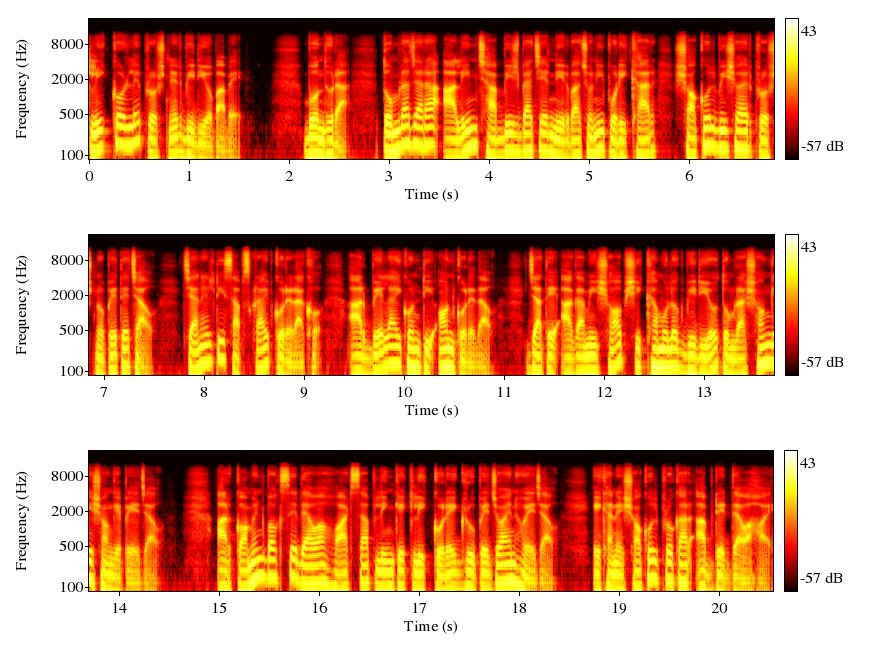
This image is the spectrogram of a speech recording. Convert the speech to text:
ক্লিক করলে প্রশ্নের ভিডিও পাবে। বন্ধুরা, তোমরা যারা আলিম ২৬ ব্যাচের নির্বাচনী পরীক্ষার সকল বিষয়ের প্রশ্ন পেতে চাও, চ্যানেলটি সাবস্ক্রাইব করে রাখো আর বেল আইকনটি অন করে দাও, যাতে আগামী সব শিক্ষামূলক ভিডিও তোমরা সঙ্গে সঙ্গে পেয়ে যাও। আর কমেন্ট বক্সে দেওয়া হোয়াটসঅ্যাপ লিঙ্কে ক্লিক করে গ্রুপে জয়েন হয়ে যাও। এখানে সকল প্রকার আপডেট দেওয়া হয়।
